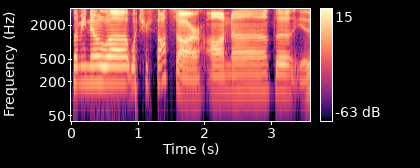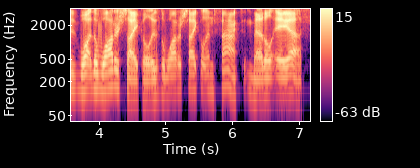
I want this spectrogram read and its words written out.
Let me know uh, what your thoughts are on uh, the uh, wa- the water cycle. Is the water cycle in fact metal AF?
